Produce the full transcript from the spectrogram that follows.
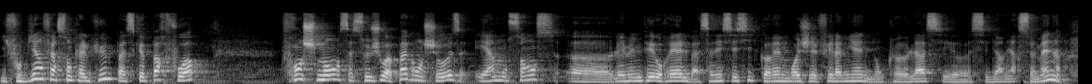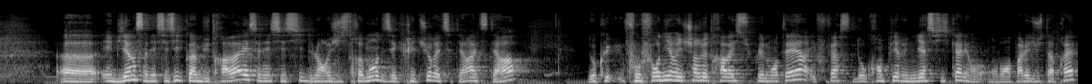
Il faut bien faire son calcul parce que parfois, franchement, ça se joue à pas grand-chose et à mon sens, euh, le MMP au réel, bah, ça nécessite quand même, moi j'ai fait la mienne, donc euh, là c'est ces dernières semaines, eh bien ça nécessite quand même du travail, ça nécessite de l'enregistrement, des écritures, etc. etc. Donc il faut fournir une charge de travail supplémentaire, il faut faire, donc remplir une liasse fiscale et on va en parler juste après.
